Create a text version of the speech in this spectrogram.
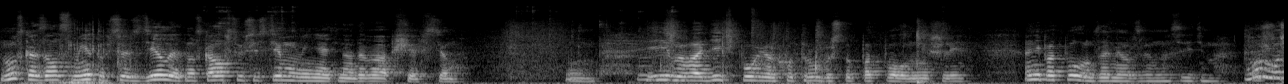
Ну, сказал, смету все сделает, но сказал, всю систему менять надо вообще все. И выводить поверху трубы, чтобы под полом не шли. Они под полом замерзли у нас, видимо. Вот,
